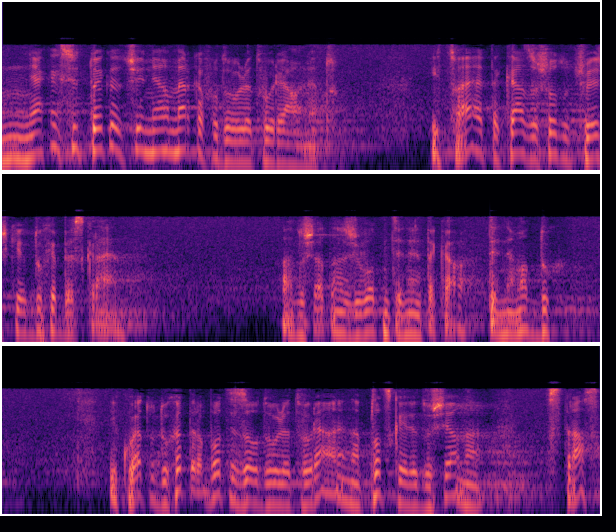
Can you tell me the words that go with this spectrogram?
някакси той като че няма мярка в удовлетворяването. И това е така, защото човешкият дух е безкраен. А душата на животните не е такава. Те нямат дух. И когато духът работи за удовлетворяване на плътска или душевна страст,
